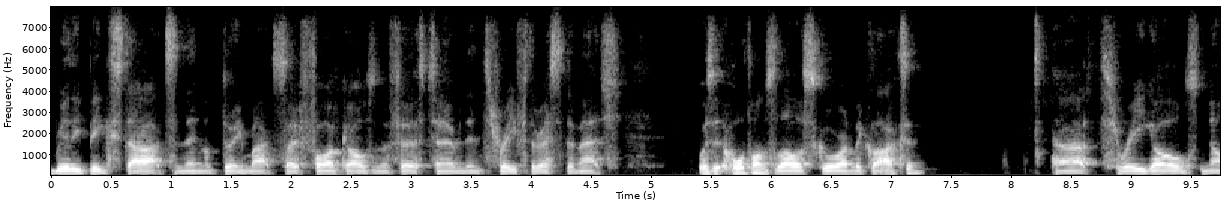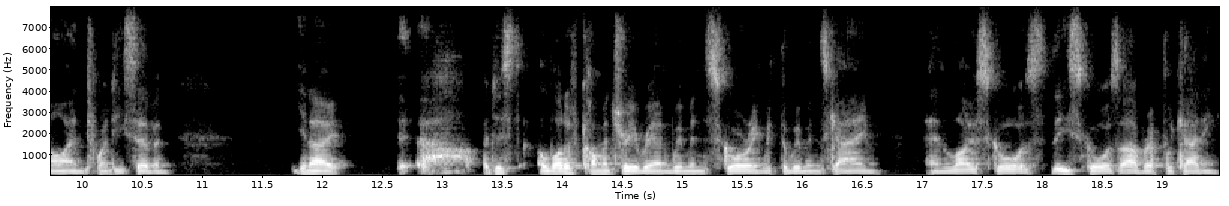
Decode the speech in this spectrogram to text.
really big starts and then not doing much. So five goals in the first term and then three for the rest of the match. Was it Hawthorn's lowest score under Clarkson? Uh, three goals, nine, 27. You know, I just a lot of commentary around women's scoring with the women's game and low scores. These scores are replicating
